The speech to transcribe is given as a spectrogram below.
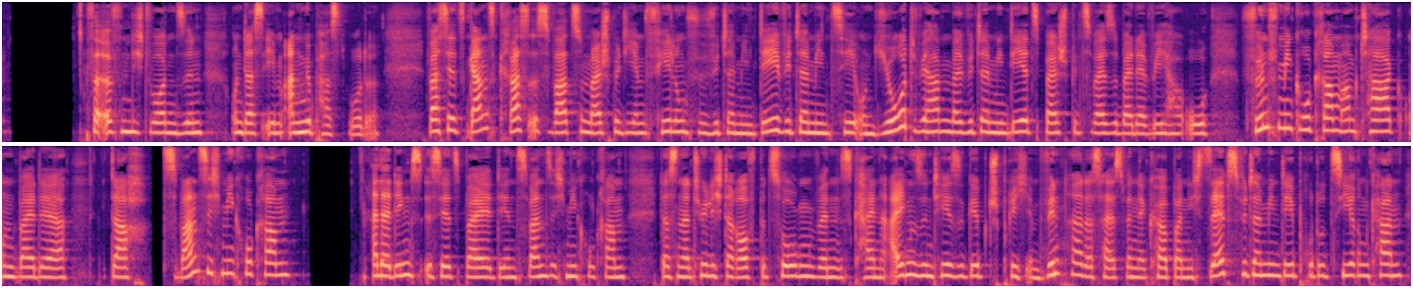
veröffentlicht worden sind und das eben angepasst wurde. Was jetzt ganz krass ist, war zum Beispiel die Empfehlung für Vitamin D, Vitamin C und Jod. Wir haben bei Vitamin D jetzt beispielsweise bei der WHO 5 Mikrogramm am Tag und bei der Dach 20 Mikrogramm. Allerdings ist jetzt bei den 20 Mikrogramm das natürlich darauf bezogen, wenn es keine Eigensynthese gibt, sprich im Winter, das heißt, wenn der Körper nicht selbst Vitamin D produzieren kann.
